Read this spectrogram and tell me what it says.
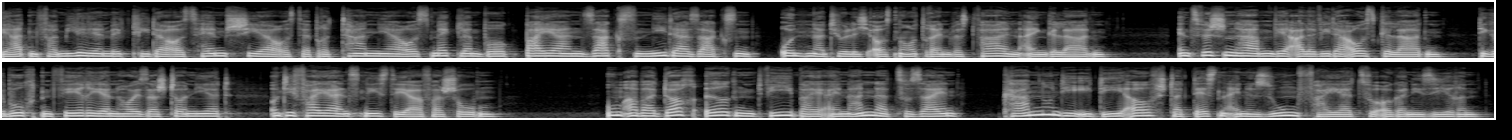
Wir hatten Familienmitglieder aus Hampshire, aus der Bretagne, aus Mecklenburg, Bayern, Sachsen, Niedersachsen und natürlich aus Nordrhein-Westfalen eingeladen. Inzwischen haben wir alle wieder ausgeladen, die gebuchten Ferienhäuser storniert und die Feier ins nächste Jahr verschoben. Um aber doch irgendwie beieinander zu sein, kam nun die Idee auf, stattdessen eine Zoom-Feier zu organisieren.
